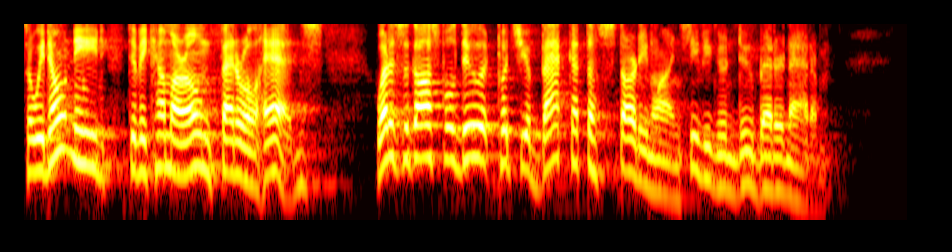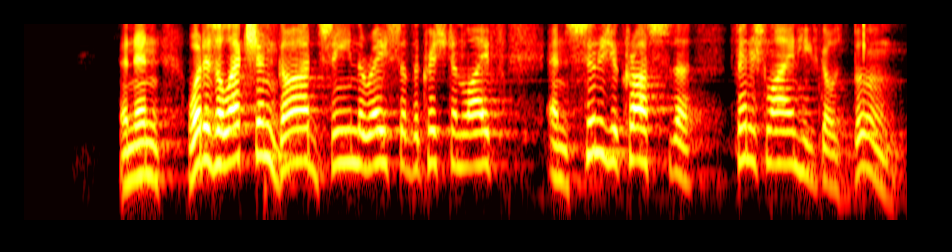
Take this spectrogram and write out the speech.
So we don't need to become our own federal heads. What does the gospel do? It puts you back at the starting line. See if you can do better than Adam. And then what is election? God seeing the race of the Christian life. And as soon as you cross the finish line, he goes, boom,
